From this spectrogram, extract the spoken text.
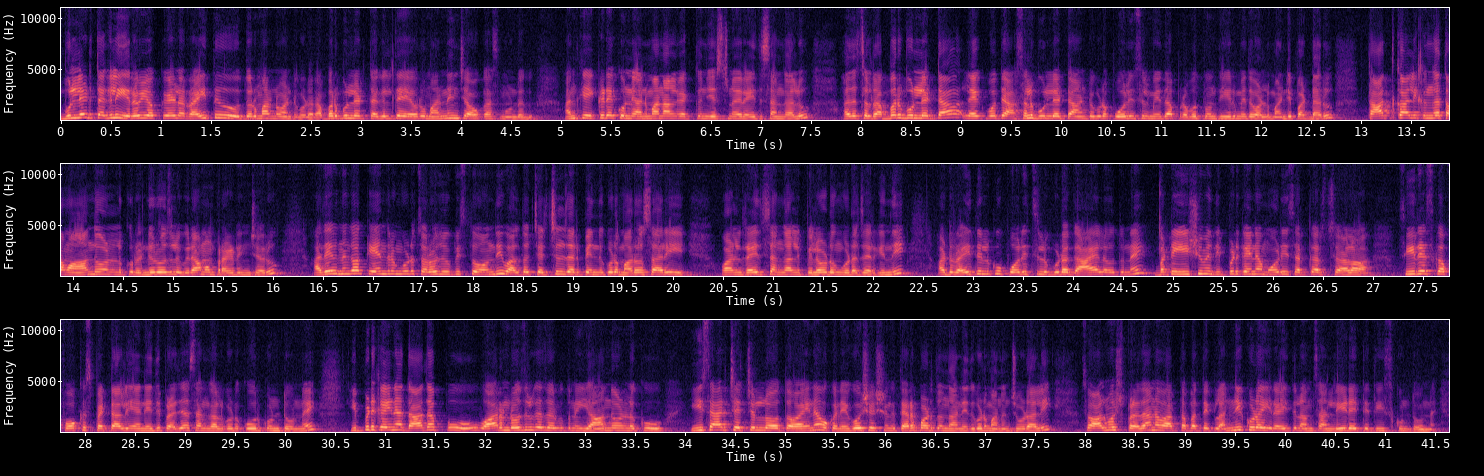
బుల్లెట్ తగిలి ఇరవై ఒక్కేళ్ళ రైతు దుర్మరణం అంటే కూడా రబ్బర్ బుల్లెట్ తగిలితే ఎవరు మరణించే అవకాశం ఉండదు. అందుకే ఇక్కడే కొన్ని అనుమానాలు వ్యక్తం చేస్తున్నాయి రైతు సంఘాలు. అది అసలు రబ్బర్ బుల్లెట్టా లేకపోతే అసలు బుల్లెట్టా అంటూ కూడా పోలీసుల మీద ప్రభుత్వం తీరు మీద వాళ్ళు మండిపడ్డారు. తాత్కాలికంగా తమ ఆందోళనలకు రెండు రోజులు విరామం ప్రకటించారు. అదేవిధంగా కేంద్రం కూడా చొరవ చూపిస్తూ ఉంది. వాళ్ళతో చర్చలు జరిపేందుకు కూడా మరోసారి వాళ్ళని రైతు సంఘాలను పిలవడం కూడా జరిగింది. అటు రైతులకు పోలీసులకు కూడా గాయాలవుతున్నాయి. బట్ ఈ ఇష్యూ మీద ఇప్పటికైనా మోడీ సర్కార్ చాలా సీరియస్గా ఫోకస్ పెట్టాలి అనేది ప్రజా సంఘాలు కూడా కోరుకుంటూ ఉన్నాయి ఇప్పటికైనా దాదాపు వారం రోజులుగా జరుగుతున్న ఈ ఆందోళనలకు ఈసారి చర్చల్లోతో అయినా ఒక నెగోషియేషన్కి తెరపడుతుందా అనేది కూడా మనం చూడాలి. సో ఆల్మోస్ట్ ప్రధాన వార్తాపత్రికలు అన్నీ కూడా ఈ రైతుల అంశాన్ని లీడ్ అయితే తీసుకుంటూ ఉన్నాయి.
